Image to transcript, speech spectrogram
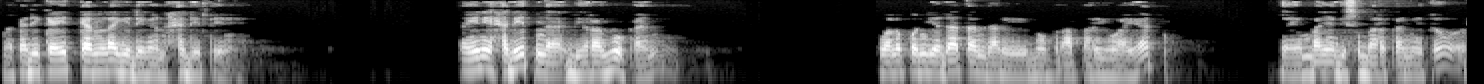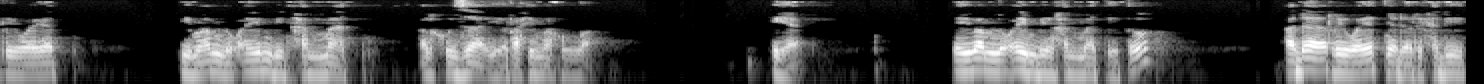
Maka dikaitkan lagi dengan hadis ini. Nah ini hadis tidak diragukan. Walaupun dia datang dari beberapa riwayat. Dan yang banyak disebarkan itu riwayat Imam Nuaim bin Hamad Al-Khuzai rahimahullah. Iya. Imam Nuaim bin Hamad itu ada riwayatnya dari hadis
